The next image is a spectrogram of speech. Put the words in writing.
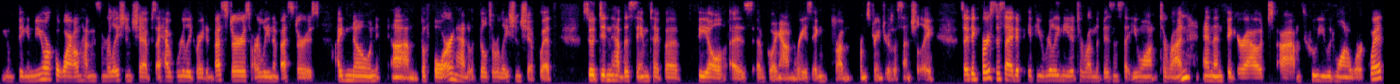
you know, being in new york a while and having some relationships i have really great investors our lead investors i'd known um, before and had built a relationship with. So it didn't have the same type of feel as of going out and raising from from strangers essentially. So i think first decide if, if you really needed to run the business that you want to run and then figure out um, who you would want to work with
